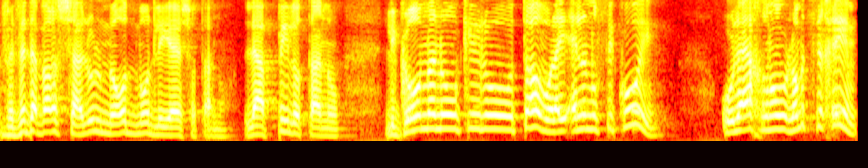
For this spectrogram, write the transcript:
וזה דבר שעלול מאוד מאוד לייאש אותנו, להפיל אותנו, לגרום לנו כאילו, טוב, אולי אין לנו סיכוי, אולי אנחנו לא, לא מצליחים.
